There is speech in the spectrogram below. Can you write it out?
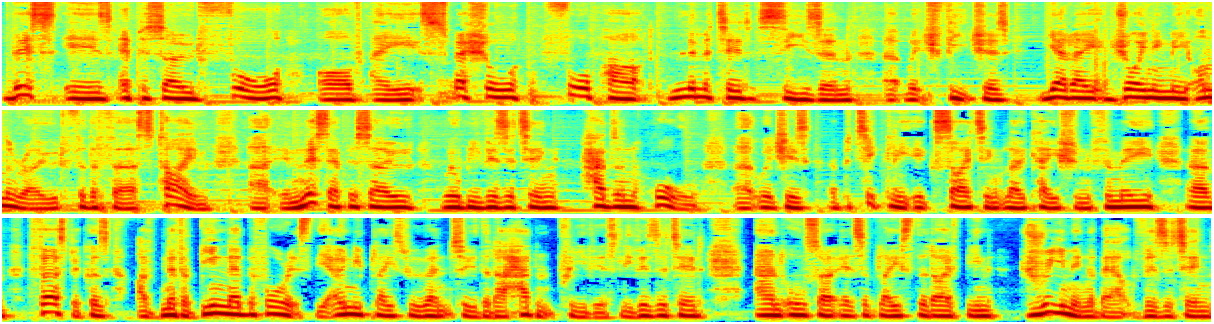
this is episode four of a special four part limited season uh, which features Jere joining me on the road for the first time. Uh, in this episode, we'll be visiting Haddon Hall, uh, which is a particularly exciting location for me. Um, first, because I've never been there before, it's the only place we went to that I hadn't previously visited, and also it's a place that I've been dreaming about visiting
